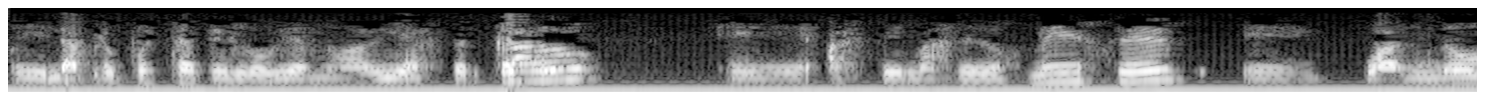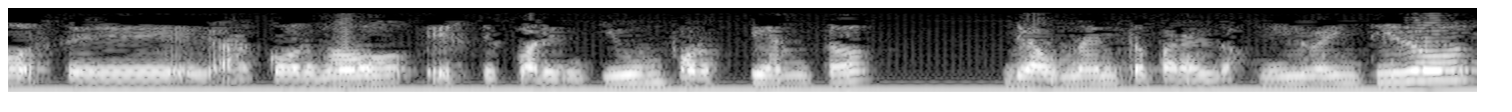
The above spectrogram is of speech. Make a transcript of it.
eh, la propuesta que el gobierno había acercado eh, hace más de dos meses, eh, cuando se acordó ese 41% de aumento para el 2022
